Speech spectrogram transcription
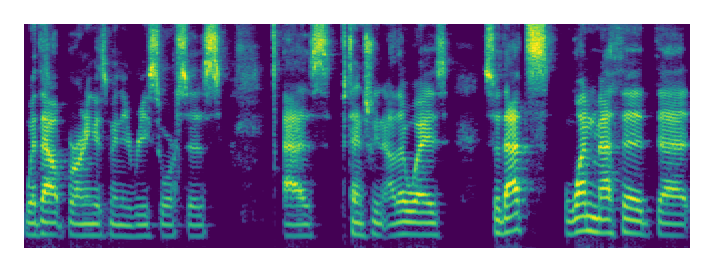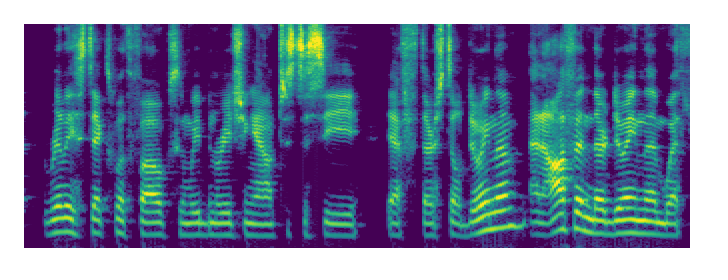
without burning as many resources as potentially in other ways? So that's one method that really sticks with folks. And we've been reaching out just to see if they're still doing them. And often they're doing them with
